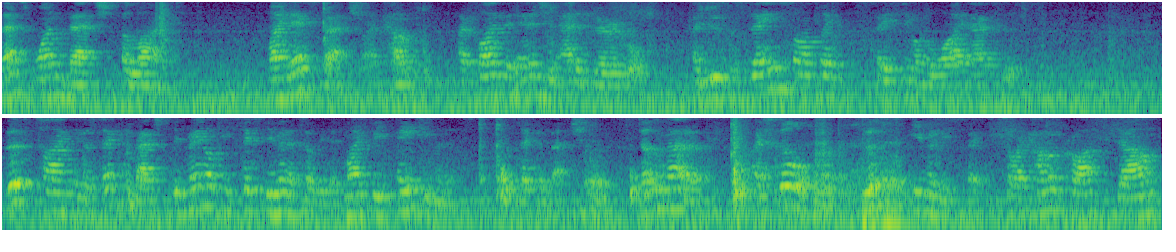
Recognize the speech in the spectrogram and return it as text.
That's one batch aligned. My next batch, I come, I find the energy added variable. I use the same sampling spacing on the y-axis. This time in the second batch, it may not be 60 minutes over here. It might be 80 minutes for the second batch. It doesn't matter. I still, this is evenly spaced. So I come across, down,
